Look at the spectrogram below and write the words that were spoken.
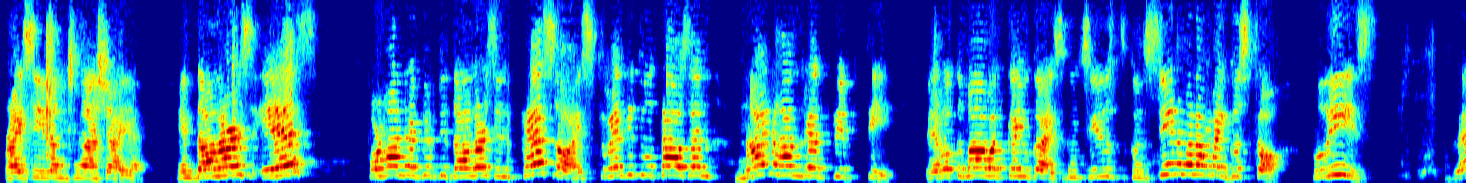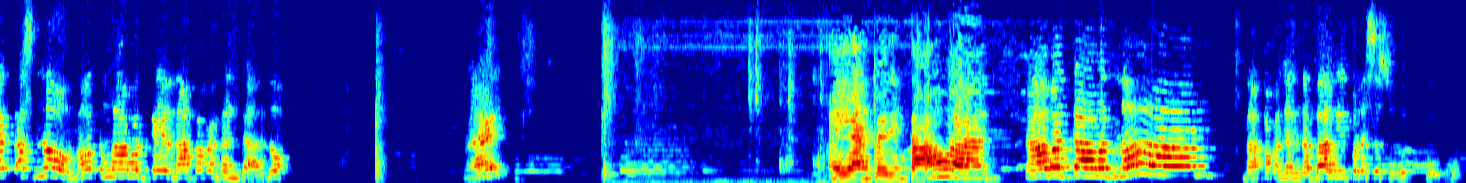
Pricey lang nga siya, yeah. In dollars is $450 in peso is 22,950. Pero tumawad kayo guys, kung, sino, kung sino man ang may gusto, please, let us know, no? Tumawad kayo, napakaganda. Look. Right? Ayan, pwedeng tawad. Tawad-tawad lang. Napakaganda. Bagay pala sa suot ko. oh.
